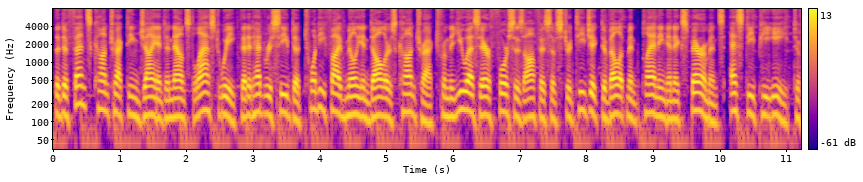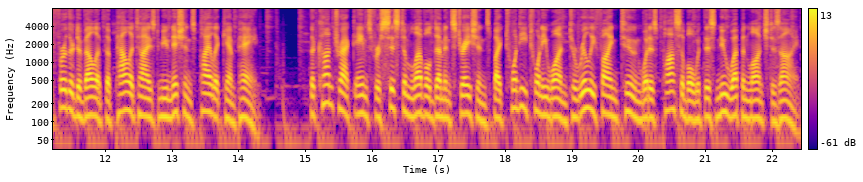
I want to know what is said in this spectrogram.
The defense contracting giant announced last week that it had received a $25 million contract from the U.S. Air Force's Office of Strategic Development Planning and Experiments SDPE, to further develop the palletized munitions pilot campaign. The contract aims for system-level demonstrations by 2021 to really fine-tune what is possible with this new weapon launch design.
